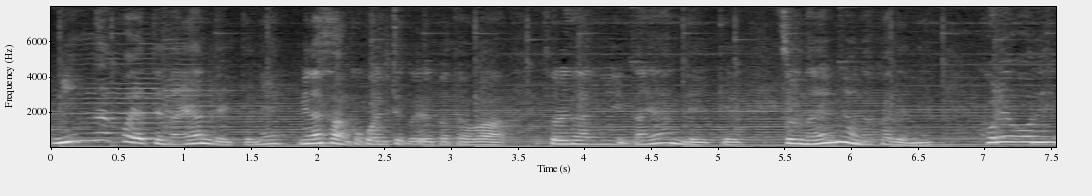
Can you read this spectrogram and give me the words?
みんなこうやって悩んでいてね皆さんここに来てくれる方はそれなりに悩んでいてその悩みの中でねこれをね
